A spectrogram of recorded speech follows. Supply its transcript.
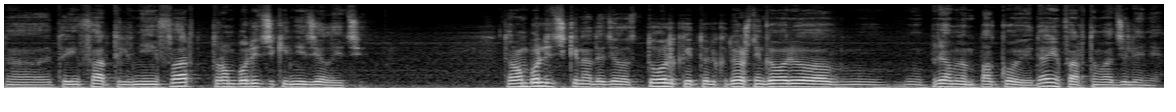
э, это инфаркт или не инфаркт, тромболитики не делайте. Тромболитики надо делать только и только. Я уж не говорю о приемном покое, да, инфарктного отделения,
